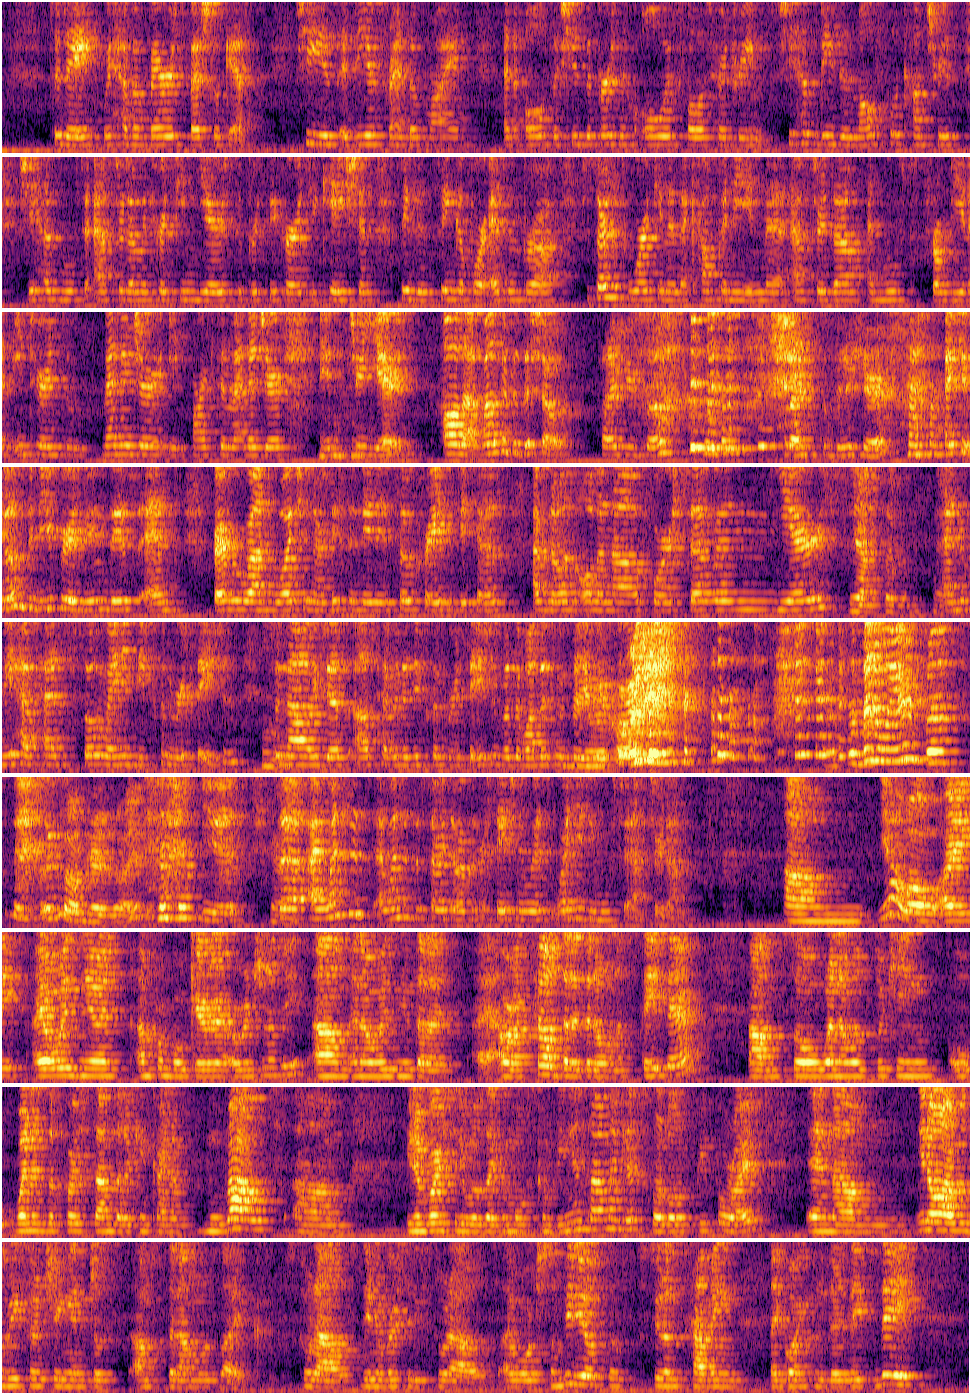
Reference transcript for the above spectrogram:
Today, we have a very special guest. She is a dear friend of mine, and also she's the person who always follows her dreams. She has lived in multiple countries. She has moved to Amsterdam in her teen years to pursue her education, lived in Singapore, Edinburgh. She started working in a company in uh, Amsterdam and moved from being an intern to manager, marketing manager in three years. Olya, welcome to the show. Hi Liza. nice to be here. I cannot believe we're doing this and for everyone watching or listening it's so crazy because I've known Olya now for seven years. Yeah, seven. Yeah. And we have had so many deep conversations. Mm. So now just us having a deep conversation, but the one that would be recorded. it's a bit weird, but it's it's all good, right? yes. So I wanted I wanted to start our conversation with why did you move to Amsterdam? Um, yeah, well, I I always knew I, am from Bulgaria originally, um, and I always knew that I, or I felt that I didn't want to stay there. Um, so when I was looking, oh, when is the first time that I can kind of move out? Um, university was like the most convenient time, I guess, for a lot of people, right? And um, you know, I was researching, and just Amsterdam was like stood out. The university stood out. I watched some videos of students having like going through their day to day,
